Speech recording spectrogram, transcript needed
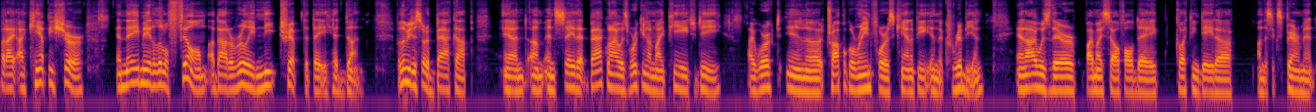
but I, I can't be sure. And they made a little film about a really neat trip that they had done. But let me just sort of back up and um, and say that back when I was working on my PhD, I worked in a tropical rainforest canopy in the Caribbean, and I was there by myself all day collecting data on this experiment.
